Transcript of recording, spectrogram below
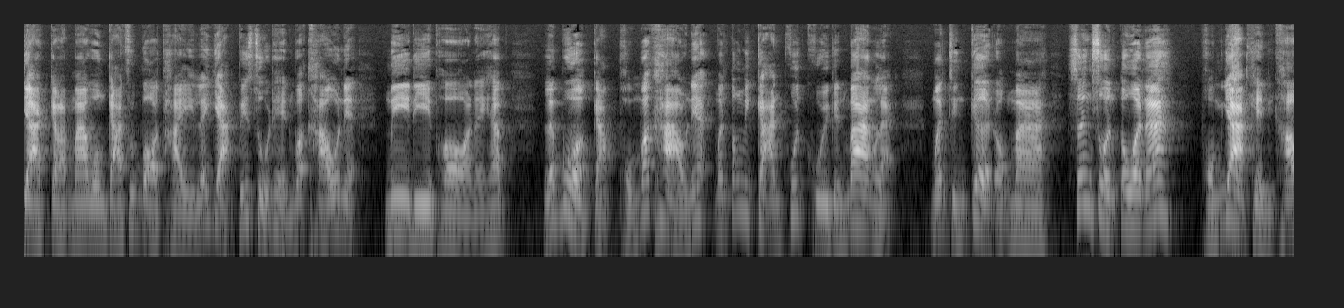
อยากกลับมาวงการฟุตบอลไทย และอยากพิสูจน์ให้เห็นว่าเขาเนี่ยมีดีพอนะครับ และบวกกับผมว่าข่าวเนี่ยมันต้องมีการพูดคุยกันบ้างแหละ มันถึงเกิดออกมา ซึ่งส่วนตัวนะ ผมอยากเห็นเขา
